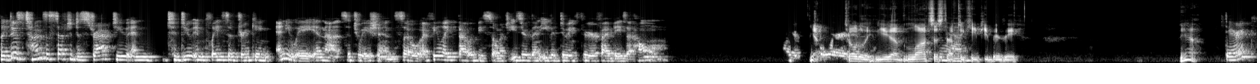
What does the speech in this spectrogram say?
like, there's tons of stuff to distract you and to do in place of drinking anyway in that situation. So I feel like that would be so much easier than even doing three or five days at home. Yeah, bored. totally. You have lots of stuff to keep you busy. Yeah. Derek?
